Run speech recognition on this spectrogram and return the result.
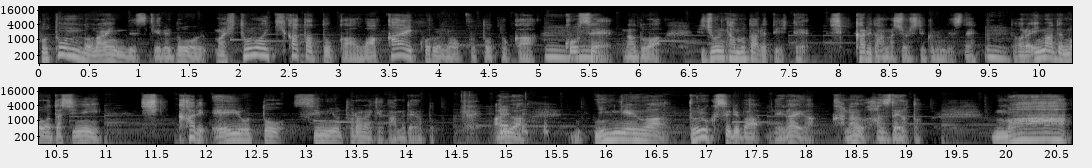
ほとんどないんですけれど、まあ、人の生き方とか若い頃のこととか個性などは非常に保たれていてしっかりと話をしてくるんですね、うん、だから今でも私にしっかり栄養と睡眠を取らなきゃダメだよと。あるいは 人間は努力すれば願いが叶うはずだよと。まあ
